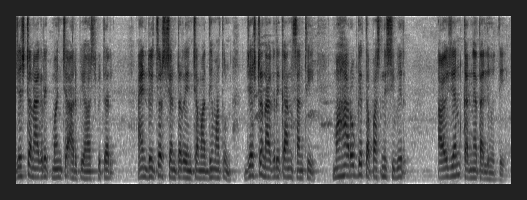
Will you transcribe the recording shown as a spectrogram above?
ज्येष्ठ नागरिक मंच R P hospital and research centre यांच्या माध्यमातून ज्येष्ठ नागरिकांसाठी महाआरोग्य तपासणी शिबिर आयोजन करण्यात आले होते.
